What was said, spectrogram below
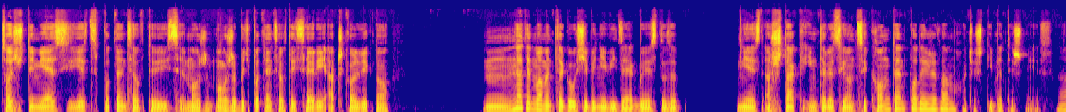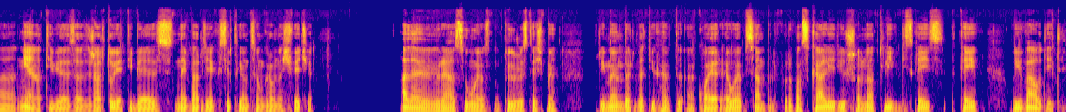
coś w tym jest, jest potencjał w tej, może, może być potencjał w tej serii, aczkolwiek no mm, na ten moment tego u siebie nie widzę, jakby jest to za, nie jest aż tak interesujący content, podejrzewam, chociaż Tibia też nie jest. A, nie no, Tibia żartuję, Tibia jest najbardziej ekscytującą grą na świecie. Ale reasumując, no tu już jesteśmy. Remember that you have to acquire a web sample for Vascalir. You shall not leave this case, cave without it.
